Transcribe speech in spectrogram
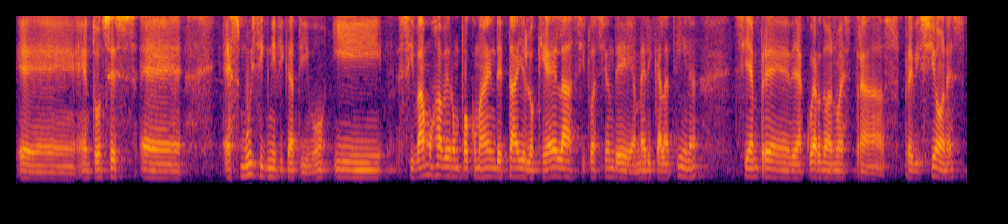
eh, entonces, eh, es muy significativo y si vamos a ver un poco más en detalle lo que es la situación de América Latina, siempre de acuerdo a nuestras previsiones,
